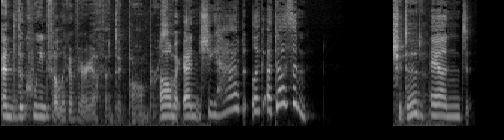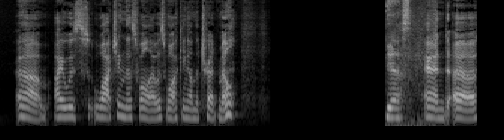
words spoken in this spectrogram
And the queen felt like a very authentic pom person. Oh my and she had like a dozen. She did. And um I was watching this while I was walking on the treadmill Yes. and uh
